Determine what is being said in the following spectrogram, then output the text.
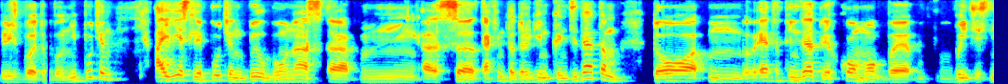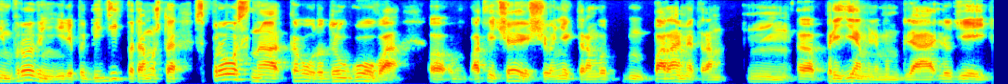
лишь бы это был не Путин. А если Путин был бы у нас э, э, с каким-то другим кандидатом, то этот кандидат легко мог бы выйти с ним вровень или победить, потому что спрос на какого-то другого, э, отвечающего некоторым вот параметрам приемлемым для людей,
